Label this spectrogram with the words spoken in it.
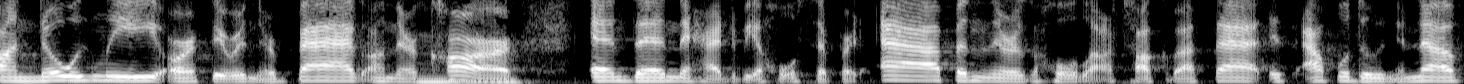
unknowingly or if they were in their bag on their mm. car. And then there had to be a whole separate app. And there was a whole lot of talk about that. Is Apple doing enough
